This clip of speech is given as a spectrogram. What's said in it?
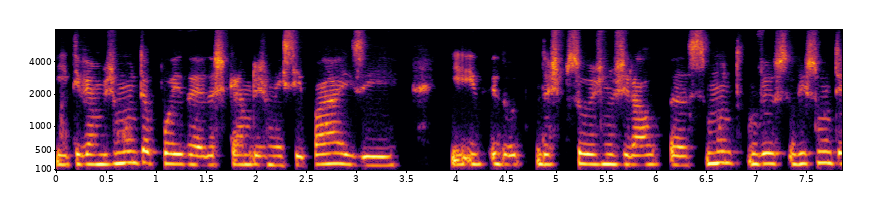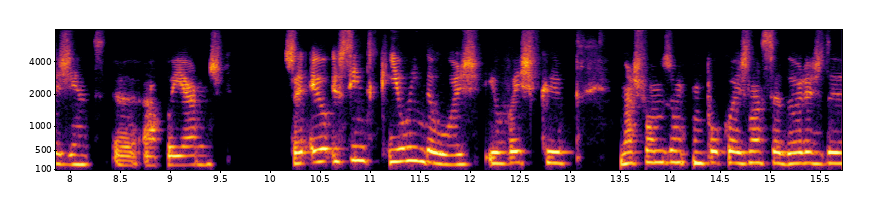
e tivemos muito apoio da, das câmaras municipais e, e, e do, das pessoas no geral, uh, muito, viu-se muita gente uh, a apoiar-nos. Eu, eu, sinto que eu ainda hoje, eu vejo que nós fomos um, um pouco as lançadoras de,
